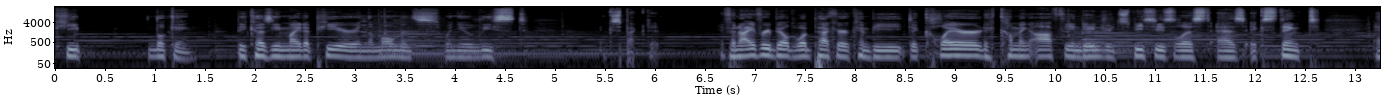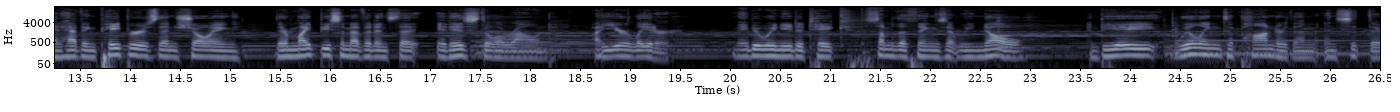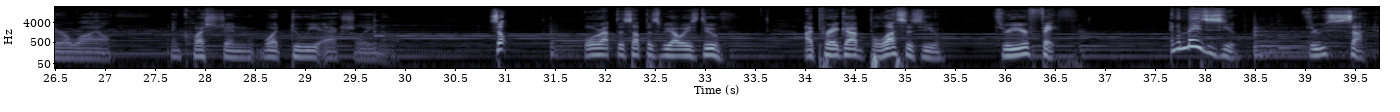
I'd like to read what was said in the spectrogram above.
keep looking, because he might appear in the moments when you least expect it. If an ivory billed woodpecker can be declared coming off the endangered species list as extinct, and having papers then showing there might be some evidence that it is still around a year later, maybe we need to take some of the things that we know and be willing to ponder them and sit there a while and question what do we actually know. So, we'll wrap this up as we always do. I pray God blesses you through your faith and amazes you through science.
